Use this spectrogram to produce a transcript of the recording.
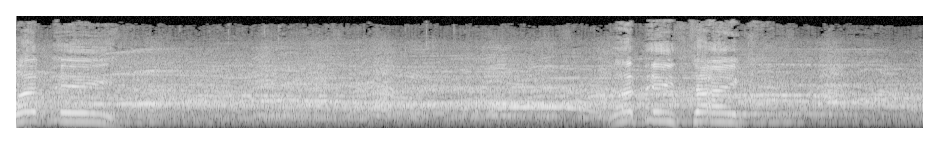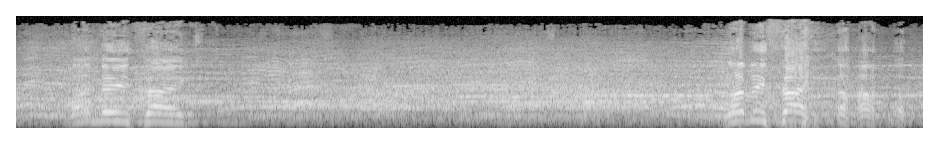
Let me let me thank let me thank let me thank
